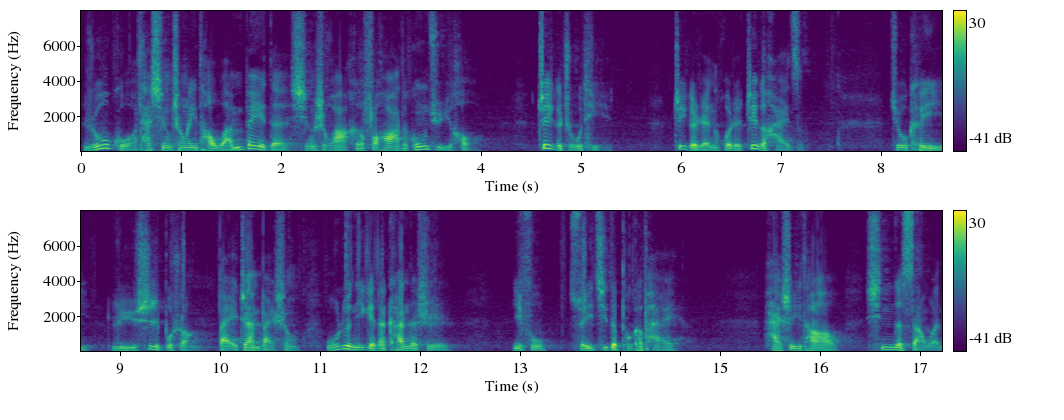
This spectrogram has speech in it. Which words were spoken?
如果它形成了一套完备的形式化和符号化的工具以后，这个主体，这个人或者这个孩子。就可以屡试不爽，百战百胜。无论你给他看的是一副随机的扑克牌，还是一套新的散文，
